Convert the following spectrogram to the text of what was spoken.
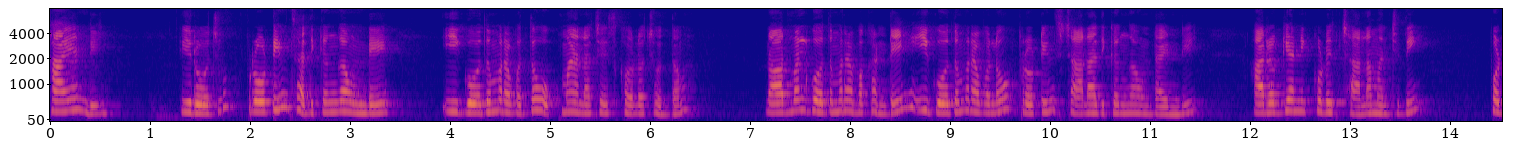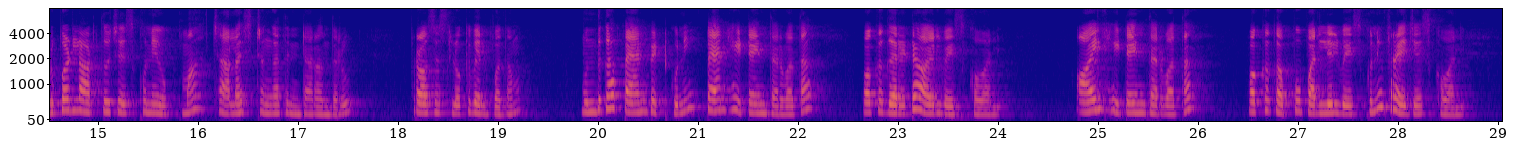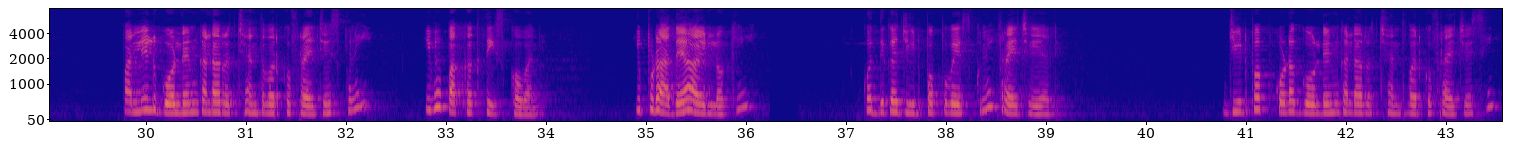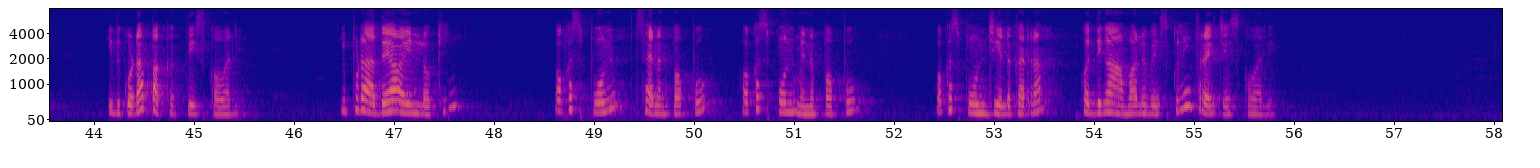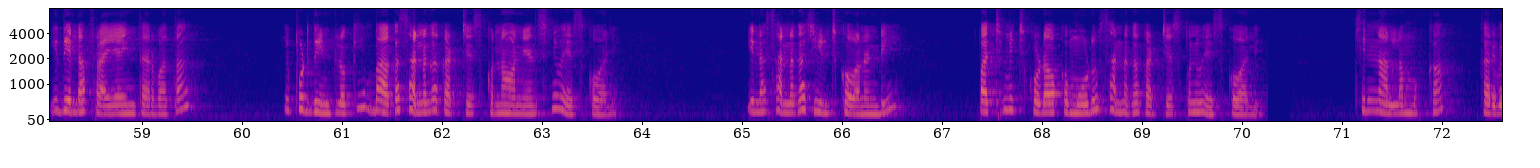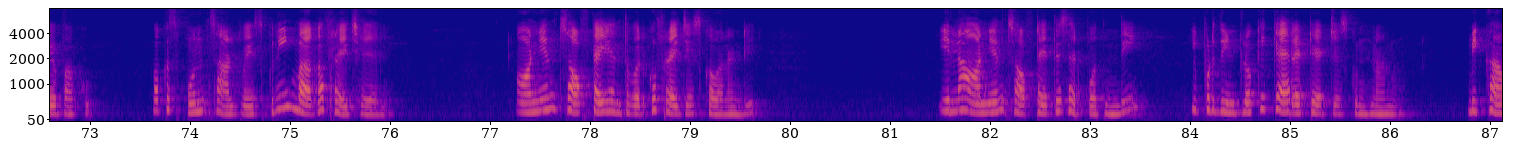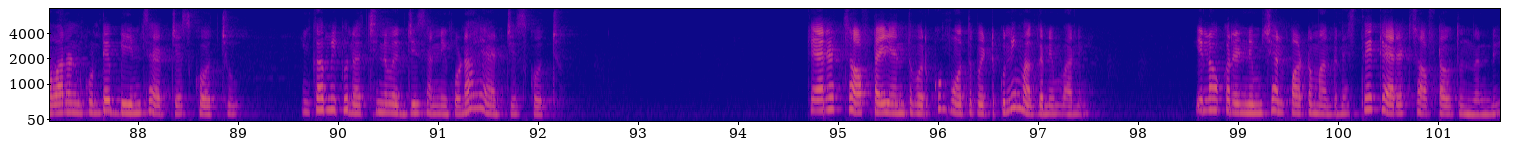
Hi అండి. ఈరోజు proteins అధికంగా ఉండే ఈ గోధుమ రవ్వతో ఉప్మా ఎలా చేసుకోవాలో చూద్దాం. నార్మల్ గోధుమ రవ్వ కంటే ఈ గోధుమ రవ్వలో ప్రోటీన్స్ చాలా అధికంగా ఉంటాయండి. ఆరోగ్యానికి కూడా చాలా మంచిది. పొడిపొడిలాడుతూ చేసుకునే ఉప్మా చాలా ఇష్టంగా తింటారు అందరూ. ప్రాసెస్లోకి వెళ్ళిపోదాం. ముందుగా ప్యాన్ పెట్టుకుని ప్యాన్ హీట్ అయిన తర్వాత ఒక గరిటె ఆయిల్ వేసుకోవాలి. ఆయిల్ హీట్ అయిన తర్వాత ఒక కప్పు పల్లీలు వేసుకుని ఫ్రై చేసుకోవాలి. పల్లీలు గోల్డెన్ కలర్ వచ్చేంత వరకు ఫ్రై చేసుకుని ఇవి పక్కకు తీసుకోవాలి. ఇప్పుడు అదే ఆయిల్లోకి కొద్దిగా జీడిపప్పు వేసుకుని ఫ్రై చేయాలి. జీడిపప్పు కూడా గోల్డెన్ కలర్ వచ్చేంత వరకు ఫ్రై చేసి ఇది కూడా పక్కకు తీసుకోవాలి. ఇప్పుడు అదే ఆయిల్లోకి ఒక స్పూన్ శనగపప్పు ఒక స్పూన్ మినపప్పు ఒక స్పూన్ జీలకర్ర కొద్దిగా ఆవాలు వేసుకుని ఫ్రై చేసుకోవాలి. ఇది ఇలా ఫ్రై అయిన తర్వాత ఇప్పుడు దీంట్లోకి బాగా సన్నగా కట్ చేసుకున్న ఆనియన్స్ని వేసుకోవాలి. ఇలా సన్నగా చీల్చుకోవాలండి. పచ్చిమిర్చి కూడా ఒక మూడు సన్నగా కట్ చేసుకుని వేసుకోవాలి. చిన్న అల్లం ముక్క కరివేపాకు ఒక స్పూన్ సాల్ట్ వేసుకుని బాగా ఫ్రై చేయాలి. ఆనియన్ సాఫ్ట్ అయ్యేంత వరకు ఫ్రై చేసుకోవాలండి. ఇలా ఆనియన్ సాఫ్ట్ అయితే సరిపోతుంది. ఇప్పుడు దీంట్లోకి క్యారెట్ యాడ్ చేసుకుంటున్నాను. మీకు కావాలనుకుంటే బీన్స్ యాడ్ చేసుకోవచ్చు. ఇంకా మీకు నచ్చిన వెజ్జెస్ అన్నీ కూడా యాడ్ చేసుకోవచ్చు. క్యారెట్ సాఫ్ట్ అయ్యేంత వరకు మూత పెట్టుకుని మగ్గనివ్వాలి. ఇలా ఒక రెండు నిమిషాల పాటు మగ్గనిస్తే క్యారెట్ సాఫ్ట్ అవుతుందండి.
